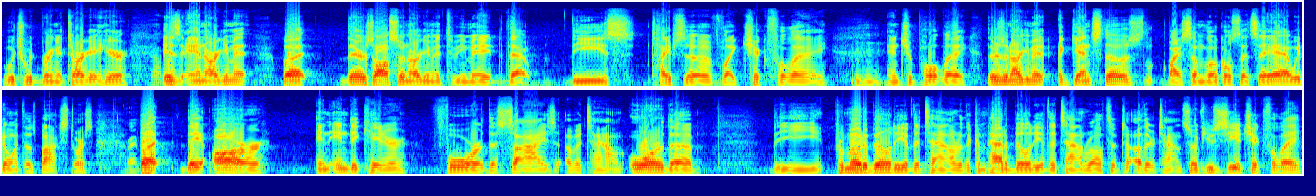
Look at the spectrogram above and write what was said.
which would bring a target here, is Yeah. an argument. But there's also an argument to be made that these types of like Chick Fil A mm-hmm. and Chipotle, there's an argument against those by some locals that say, "Yeah, we don't want those box stores," Right. but they are an indicator for the size of a town or the the promotability of the town or the compatibility of the town relative to other towns. So if you mm-hmm. see a Chick Fil A,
